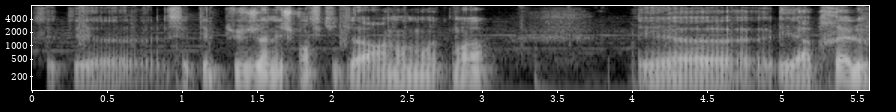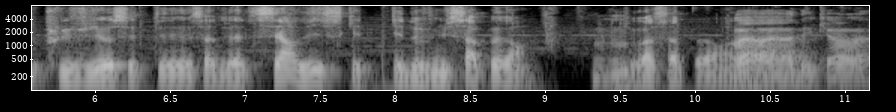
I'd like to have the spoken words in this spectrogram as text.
C'était euh, c'était le plus jeune et je pense qu'il devait avoir un an de moins que moi. Et, euh, et après, le plus vieux, c'était ça devait être Service, qui est, qui est devenu sapeur. Mhm. Tu vois, sapeur. Ouais, ouais, à des cas. Ouais,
